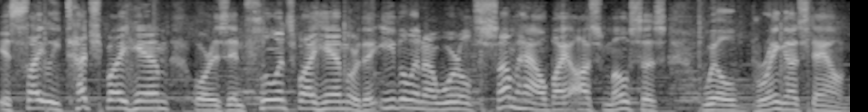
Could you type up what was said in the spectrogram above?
is slightly touched by him, or is influenced by him, or the evil in our world somehow by osmosis will bring us down.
